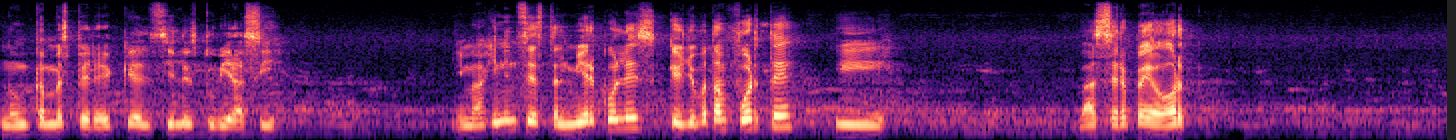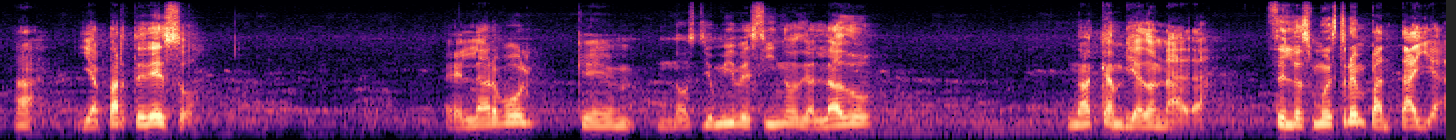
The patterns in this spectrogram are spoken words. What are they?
Nunca me esperé que el cielo estuviera así. Imagínense hasta el miércoles que llueva tan fuerte y va a ser peor Ah, y aparte de eso, el árbol que nos dio mi vecino de al lado no ha cambiado nada. Se los muestro en pantalla.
